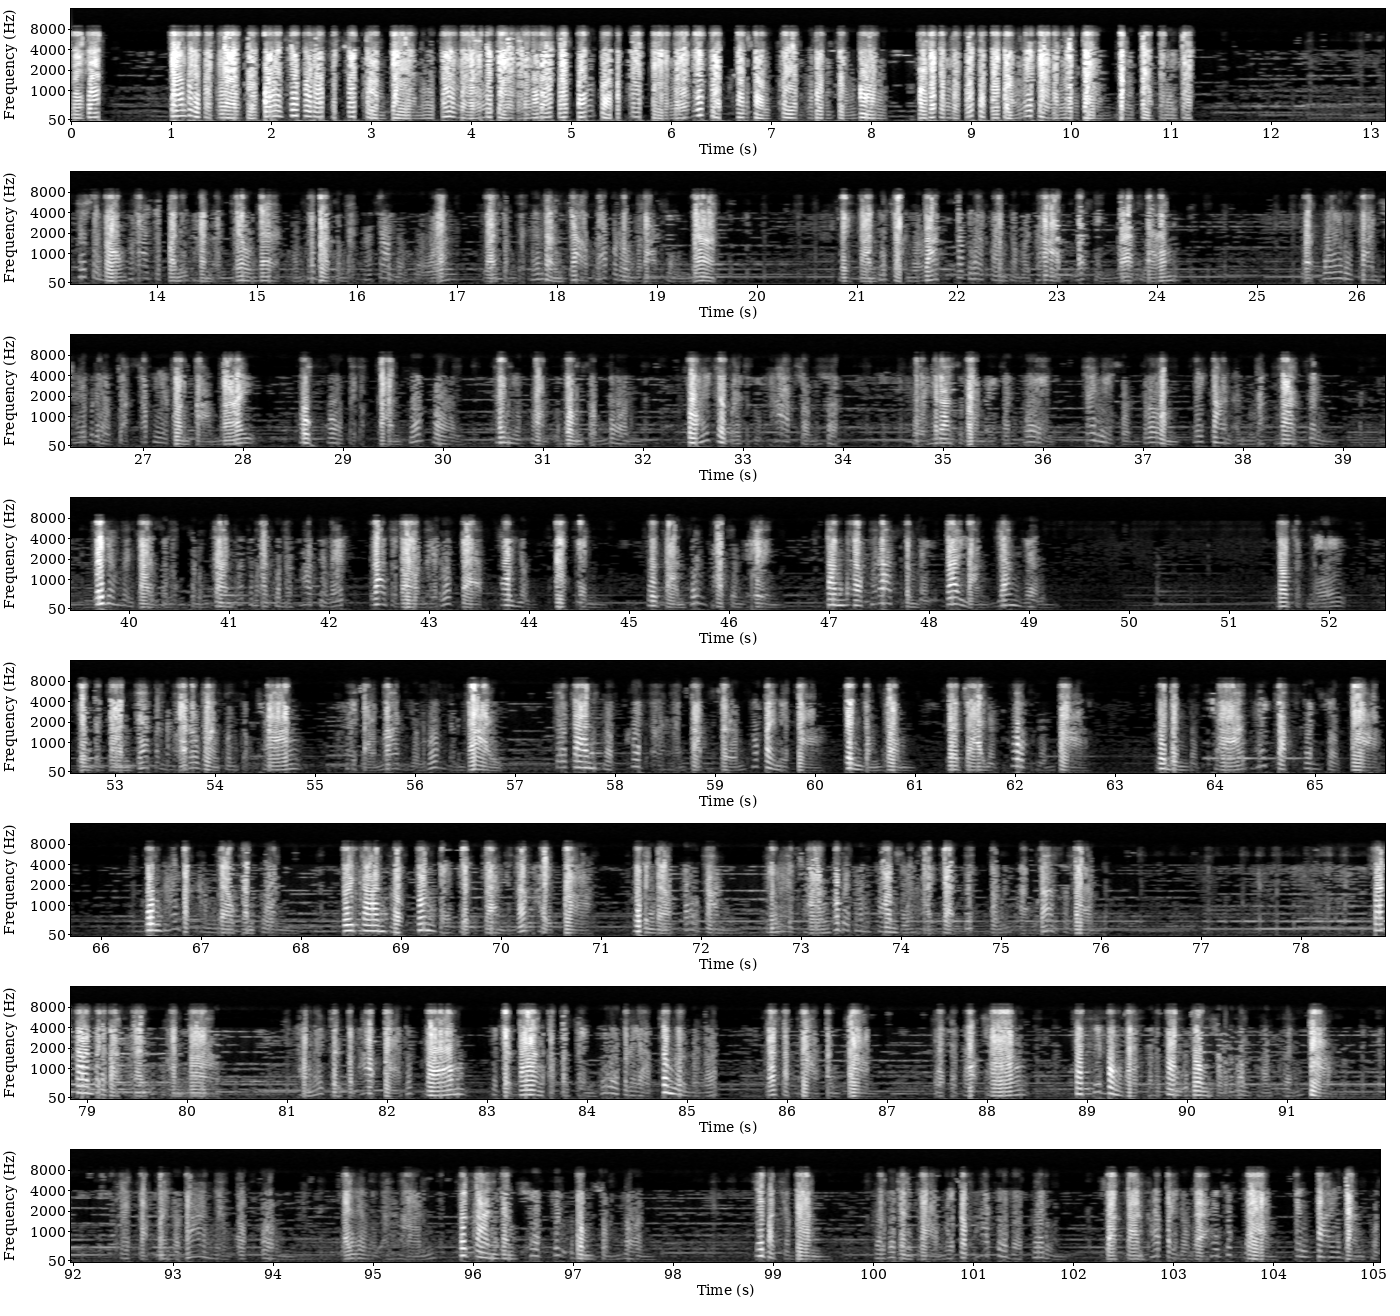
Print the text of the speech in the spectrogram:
But I got ยังเป็นการสนับสนุนการพัฒนาคุณภาพชีวิตราษฎรในรูปแบบพออยู่พเกินเพื่อการพึ่งพาตนเองตามแนวพระราชดำริได้อย่างยั่งยืนนอกจากนี้ยังเป็นการแก้ปัญหาระหว่างคนกับช้าง ให้สามารถอยู่ร่วมกันได้โดยการปลักพืชอาหารสัตว์เสริมเข้าไปในป่าเป็นหย่อมๆกระจายอยู่ทั่วผืนป่าเพื่อดึงดูดช้างให้กลับคืนสู่ป่าคนทั้งตัดทำแนวกันคนโดยการปลัก จากการปฏิบัติงานที่ผ่านมาทำให้เกิดสภาพป่าที่พร้อมที่จะสร้างอัตราสิ่งที่มีประโยชน์ต่อมนุษย์และสัตว์ป่าต่างๆโดยเฉพาะช้างสัตว์ที่บ่งบอกถึงความอุดมสมบูรณ์ของพื้นป่าให้กลับมาอยู่บ้านอย่างอบอุ่นและยังมีอาหารเพื่อการยังชีพที่อุดมสมบูรณ์ในปัจจุบันเราได้ดังกล่าวมีสภาพตัวเดียวขึ้นจากการเข้าไปดูแลให้ทุกอย่างเป็นไปอย่างถูก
